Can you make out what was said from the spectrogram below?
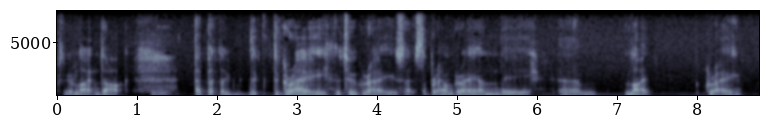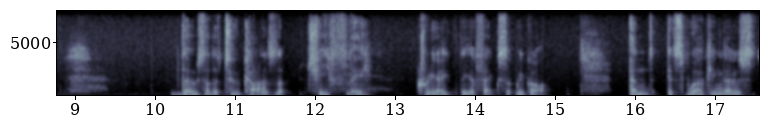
so light and dark. Mm. Uh, but the, the, the grey, the two greys, that's the brown grey and the um, light grey, those are the two colours that chiefly create the effects that we've got. And it's working those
